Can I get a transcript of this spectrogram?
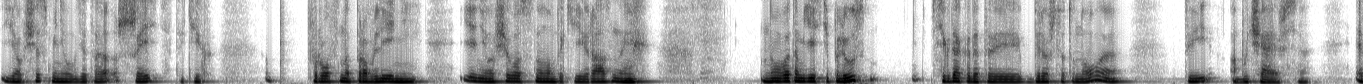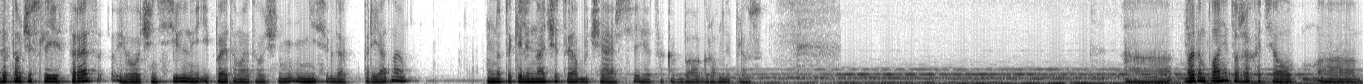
я вообще сменил где-то шесть таких профнаправлений, и они вообще в основном такие разные. Но в этом есть и плюс. Всегда, когда ты берешь что-то новое, ты обучаешься. Это в том числе и стресс, и очень сильный, и поэтому это очень не всегда приятно. Но так или иначе ты обучаешься, и это как бы огромный плюс. А, в этом плане тоже хотел а,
